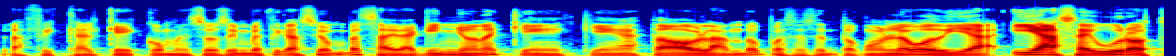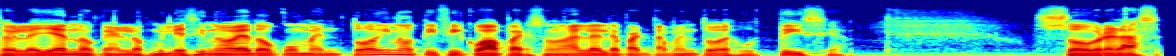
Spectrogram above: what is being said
La fiscal que comenzó esa investigación, Besaida Quiñones, quien, quien ha estado hablando, pues se sentó con Nuevo Día y aseguró, estoy leyendo, que en 2019 documentó y notificó a personal del Departamento de Justicia sobre las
